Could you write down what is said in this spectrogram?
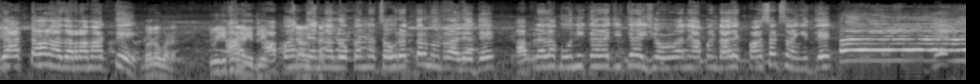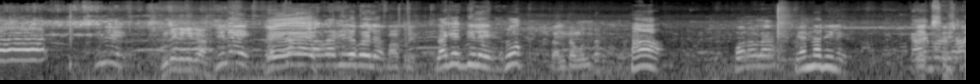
ते अठ्ठावन्न हजारला मागते. बरोबर. तुम्ही किती सांगितले आप- आपण. त्यांना लोकांना चौऱ्याहत्तर म्हणून राहिले होते. आपल्याला बोनी करायची त्या हिशोबाने आपण डायरेक्ट पासष्ट सांगितले. दिले. दिले गेले का? दिले. ए, ए, एकाहत्तरला दिले पहिलं. बापरे. लगेच दिले. रोख. चालता बोलता? हा. कोणाला यांना दिले. एकसष्ट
